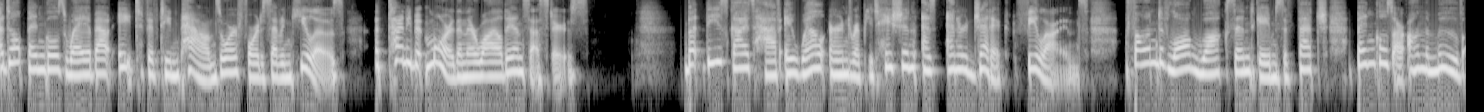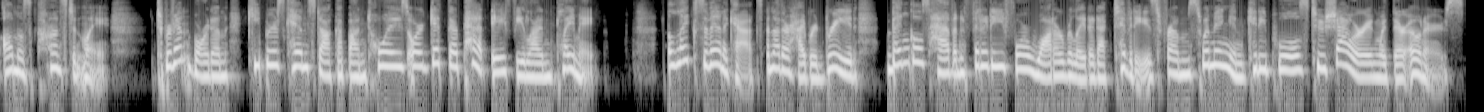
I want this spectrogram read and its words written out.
adult Bengals weigh about 8 to 15 pounds or 4 to 7 kilos, a tiny bit more than their wild ancestors. But these guys have a well earned reputation as energetic felines. Fond of long walks and games of fetch, Bengals are on the move almost constantly. To prevent boredom, keepers can stock up on toys or get their pet a feline playmate. Like Savannah cats, another hybrid breed, Bengals have an affinity for water related activities, from swimming in kiddie pools to showering with their owners.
